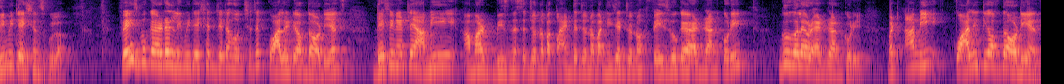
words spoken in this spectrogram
লিমিটেশনসগুলো ফেসবুক অ্যাডের লিমিটেশন যেটা হচ্ছে যে quality of the audience definitely আমি আমার বিজনেসের জন্য বা ক্লায়েন্টের জন্য বা নিজের জন্য ফেসবুকে অ্যাড রান করি গুগলেও অ্যাড রান করি। বাট আমি কোয়ালিটি অফ দ্য অডিয়েন্স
